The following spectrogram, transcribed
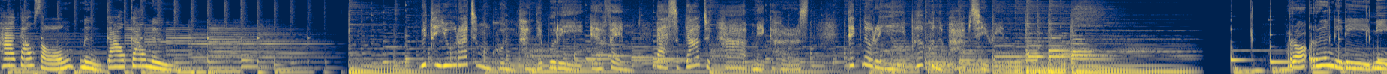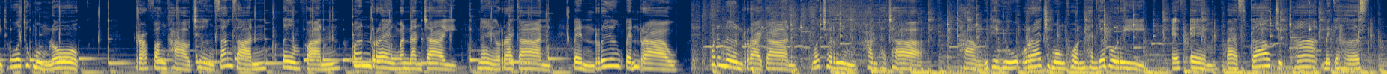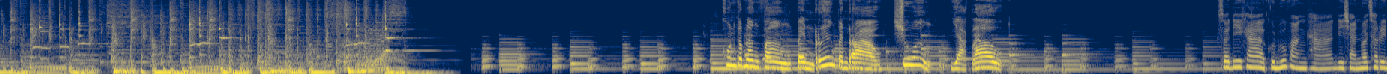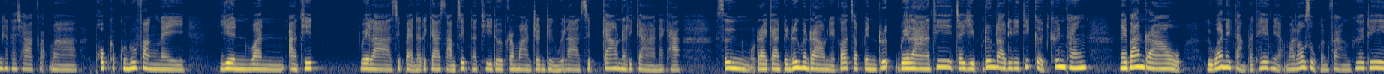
592 1991 วิทยุราชมงคลธัญบุรี FM 89.5 MHz เทคโนโลยีเพื่อคุณภาพชีวิต เพราะเรื่องดีๆ มีทั่วทุกมุมโลก รับฟังข่าวเชิงสร้างสรรค์ เติมฝัน ปั้นแรงบันดาลใจ ในรายการเป็นเรื่องเป็นราว ผู้ดำเนินรายการ วัชรินทร์คันธชา ทางวิทยุราชมงคลธัญบุรี FM 89.5 MHz คุณกำลังฟังเป็นเรื่องเป็นราว ช่วง อยากเล่า สวัสดีค่ะ คุณผู้ฟังคะดิฉันวัชรินท์คันธชากลับมา พบกับคุณผู้ฟังในเย็นวันอาทิตย์เวลา 18นาฬิกา30 นาทีโดยประมาณจนถึงเวลา 19นาฬิกานะคะ ซึ่งรายการเป็นเรื่องเป็นราวเนี่ยก็จะเป็นเวลาที่จะหยิบเรื่องราวดีๆ ที่เกิดขึ้นทั้งในบ้านเรา หรือว่าในต่างประเทศเนี่ยมาเล่าสู่กันฟังเพื่อที่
